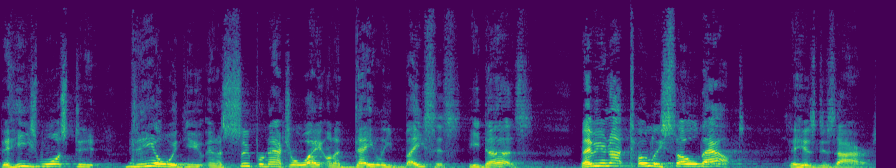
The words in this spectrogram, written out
that He wants to deal with you in a supernatural way on a daily basis. He does. Maybe you're not totally sold out to His desires.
